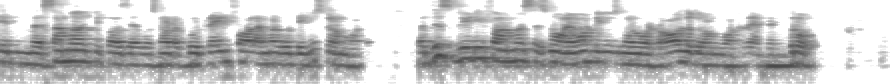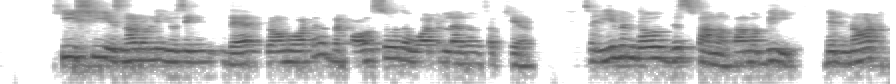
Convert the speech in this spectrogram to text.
in the summer because there was not a good rainfall. I'm not going to use groundwater. But this greedy farmer says, no, I want to use groundwater, all the groundwater and then grow. He, she is not only using their groundwater, but also the water level from here. So even though this farmer, farmer B, did not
